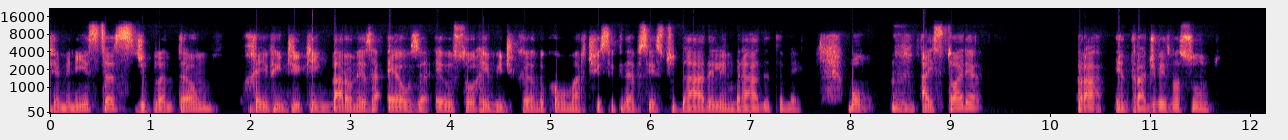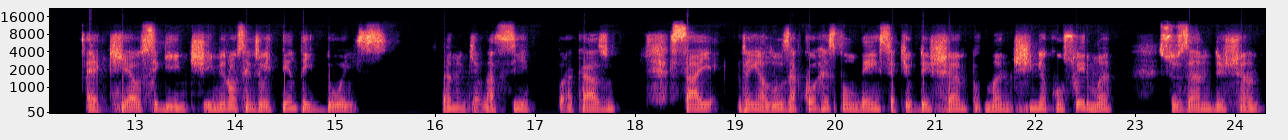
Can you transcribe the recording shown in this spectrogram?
Feministas de plantão, reivindiquem Baronesa Elsa. Eu estou reivindicando como uma artista que deve ser estudada e lembrada também. Bom, a história, para entrar de vez no assunto, é que é o seguinte: em 1982, ano em que eu nasci, por acaso, sai, vem à luz a correspondência que o Deschamps mantinha com sua irmã, Suzanne Deschamps,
